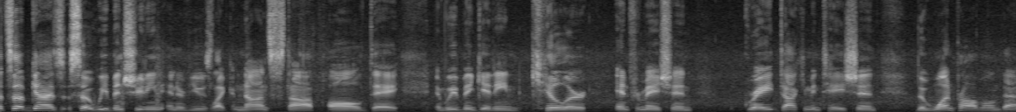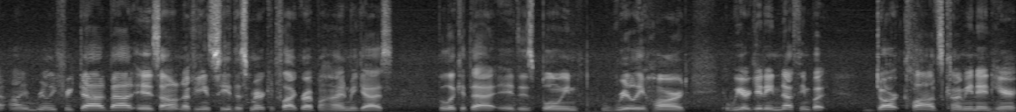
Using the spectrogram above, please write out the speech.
What's up, guys? So we've been shooting interviews like non-stop all day, and we've been getting killer information, great documentation. The one problem that I'm really freaked out about is I don't know if you can see this American flag right behind me, guys, but look at that. It is blowing really hard. We are getting nothing but dark clouds coming in here,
